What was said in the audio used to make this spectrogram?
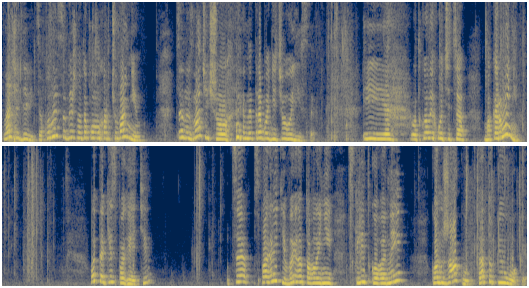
Значить, дивіться, коли сидиш на такому харчуванні, це не значить, що не треба нічого їсти. І от коли хочеться макаронів, от такі спагетті. Це спагеті виготовлені з клітковини, конжаку та топіоки.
